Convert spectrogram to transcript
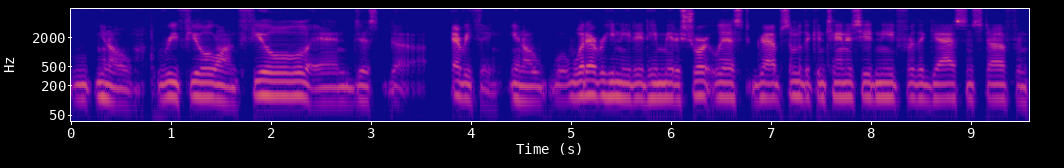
you know, refuel on fuel and just uh, everything, you know, whatever he needed. He made a short list, grabbed some of the containers he'd need for the gas and stuff, and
